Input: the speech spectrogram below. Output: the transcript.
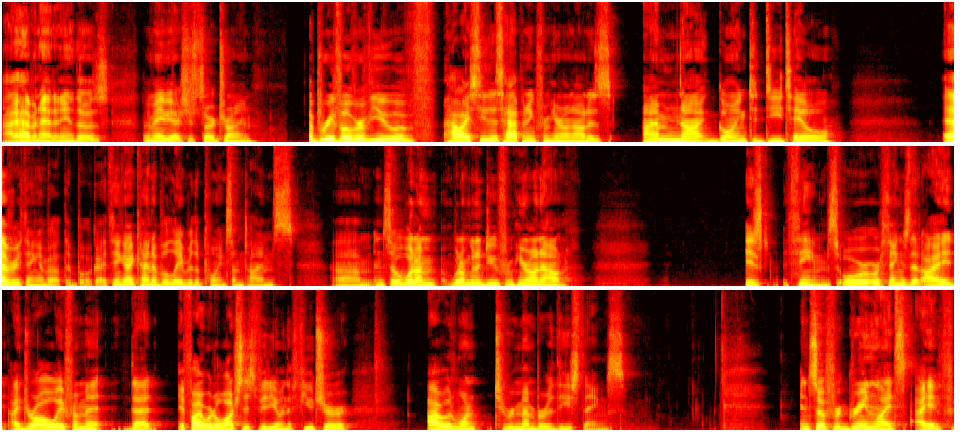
I haven't had any of those, but maybe I should start trying. A brief overview of how I see this happening from here on out is I'm not going to detail everything about the book. I think I kind of belabor the point sometimes. Um, and so what I'm what I'm going to do from here on out is themes or or things that I I draw away from it that if I were to watch this video in the future, I would want to remember these things. And so for green lights, I have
